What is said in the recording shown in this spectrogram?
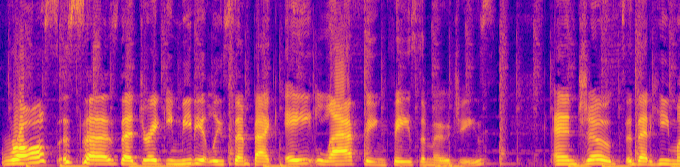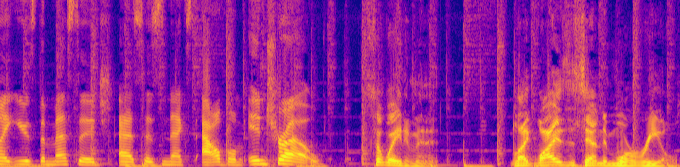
Ross says that Drake immediately sent back eight laughing face emojis and joked that he might use the message as his next album intro. So wait a minute. Like, why is it sounding more real?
